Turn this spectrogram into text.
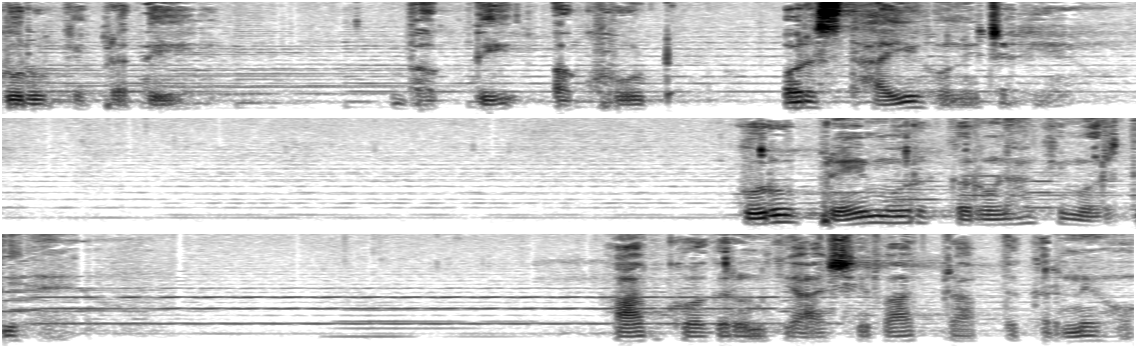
गुरु के प्रति भक्ति अखूट और स्थायी होनी चाहिए। गुरु प्रेम और करुणा की मूर्ति है। आपको अगर उनके आशीर्वाद प्राप्त करने हो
